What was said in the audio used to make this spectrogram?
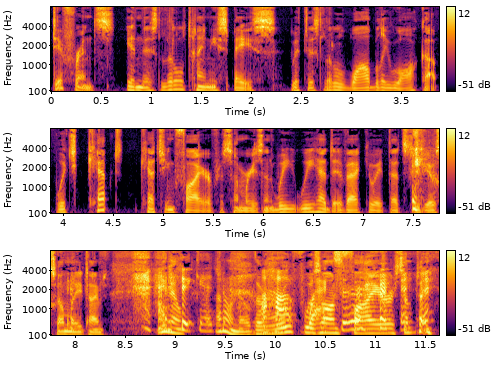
difference in this little tiny space with this little wobbly walk up, which kept catching fire for some reason. We we had to evacuate that studio so many times. You know, did it catch I don't know. The roof was on fire. Sometimes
